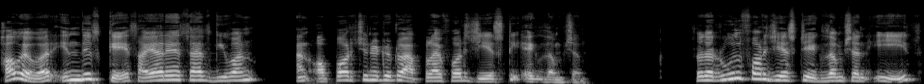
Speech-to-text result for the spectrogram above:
However, in this case, IRAS has given an opportunity to apply for GST exemption. So the rule for GST exemption is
